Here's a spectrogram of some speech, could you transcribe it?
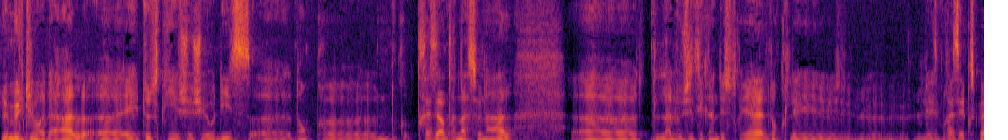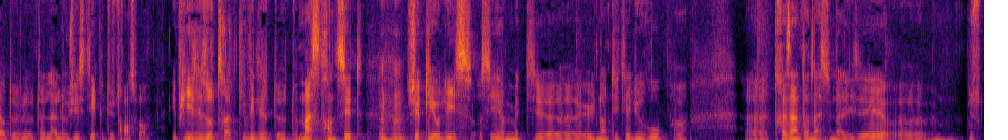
le multimodal euh, et tout ce qui est chez Geodis, euh, donc très international. la logistique industrielle, donc les, les vrais experts de, de, la logistique et du transport. Et puis les autres activités de, de mass transit, mhm. chez Keolis, aussi une entité du groupe très internationalisée, puisque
